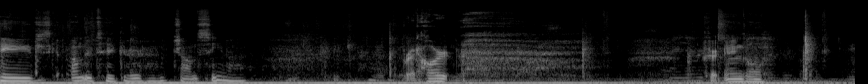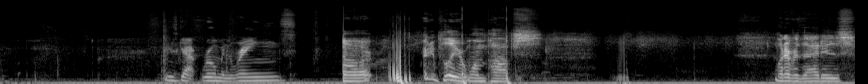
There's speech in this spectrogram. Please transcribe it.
Got he's got Undertaker, John Cena, Bret Hart, Kurt Angle. He's got Roman Reigns. Uh, Ready Player One pops. Whatever that is.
